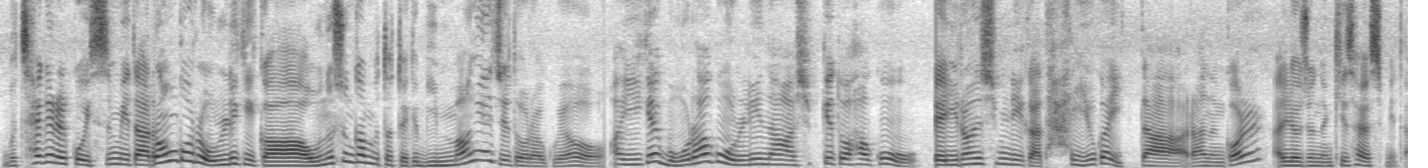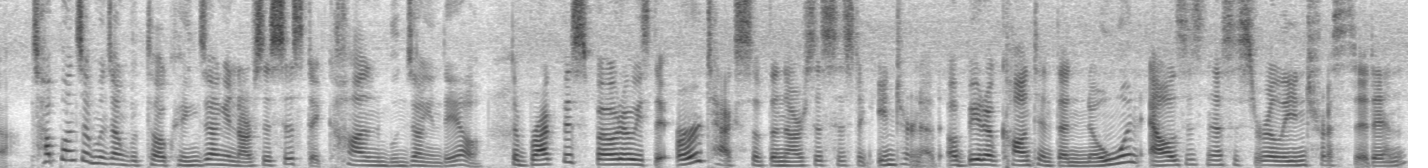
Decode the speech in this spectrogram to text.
뭐 책을 읽고 있습니다 그런 거를 올리기가 어느 순간부터 되게 민망해지더라고요 아 이게 뭐라고 올리나 싶기도 하고 네, 이런 심리가 다 이유가 있다라는 걸 알려주는 기사였습니다 첫 번째 문장부터 굉장히 narcissistic한 문장인데요 The breakfast photo is the ur text of the narcissistic internet a bit of content that no one else is necessarily interested in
